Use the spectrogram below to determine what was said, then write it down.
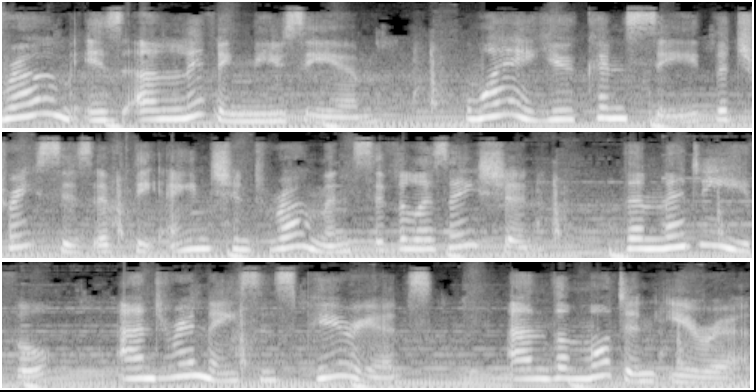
Rome is a living museum, where you can see the traces of the ancient Roman civilization, the medieval and Renaissance periods, and the modern era.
